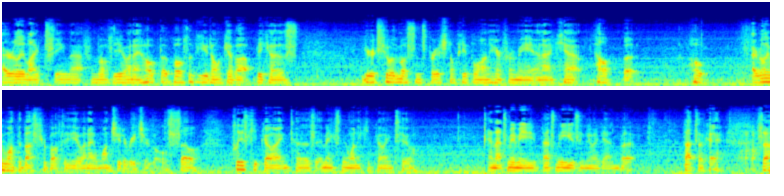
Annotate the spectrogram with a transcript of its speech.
I really liked seeing that from both of you, and I hope that both of you don't give up because you're two of the most inspirational people on here for me, and I can't help but hope. I really want the best for both of you, and I want you to reach your goals. So please keep going because it makes me want to keep going too. And that's me, that's me using you again, but that's okay. So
